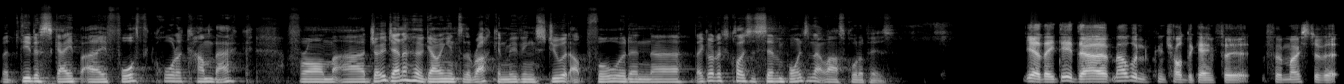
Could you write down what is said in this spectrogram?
but did escape a fourth quarter comeback from uh, Joe Daniher going into the ruck and moving Stewart up forward, and uh, they got as close as seven points in that last quarter, Pez. Yeah, they did. Uh, Melbourne controlled the game for for most of it.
